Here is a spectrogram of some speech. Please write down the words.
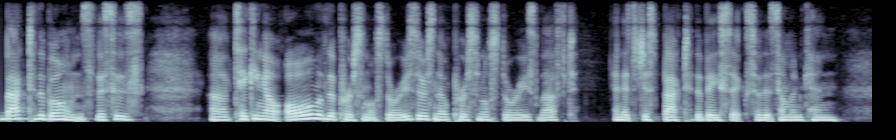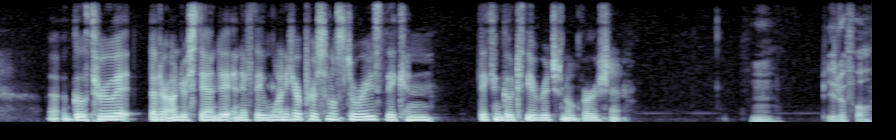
back to the bones. This is uh, taking out all of the personal stories. There's no personal stories left. And it's just back to the basics so that someone can uh, go through it, better understand it. And if they want to hear personal stories, they can they can go to the original version. Hmm. Beautiful.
